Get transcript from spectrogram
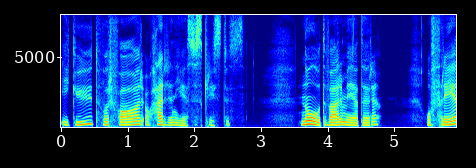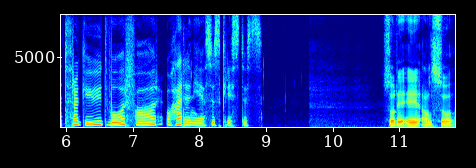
i Gud vår Far og Herren Jesus Kristus. Nåde være med dere og fred fra Gud, vår Far og Herren Jesus Kristus. Så det er altså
